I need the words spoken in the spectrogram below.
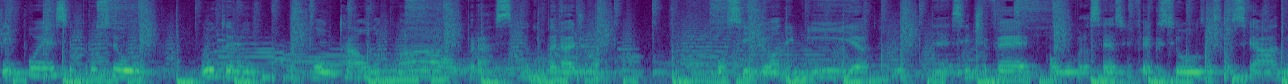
Tempo esse para o seu útero voltar ao normal, para se recuperar de uma possível anemia, né? se tiver algum processo infeccioso associado,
